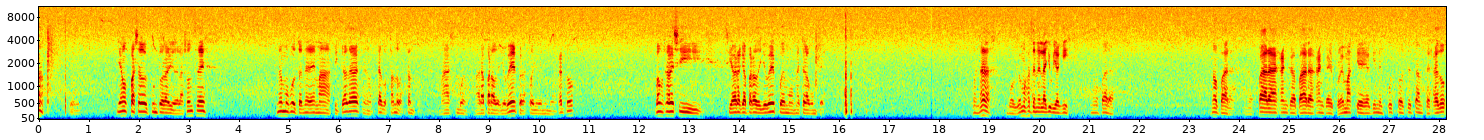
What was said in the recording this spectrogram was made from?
Bueno, ya hemos pasado el punto horario de las 11. No hemos vuelto a tener más picadas, se nos está costando bastante. Más, bueno, ahora ha parado de llover, pero ha estado lloviendo un buen rato. Vamos a ver si, si ahora que ha parado de llover podemos meter algún pez. Pues nada, volvemos a tener la lluvia aquí. No para. No para. Para, arranca, para, arranca. El problema es que aquí en el puesto, al ser tan cerrado,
